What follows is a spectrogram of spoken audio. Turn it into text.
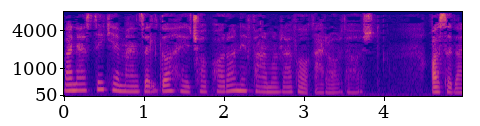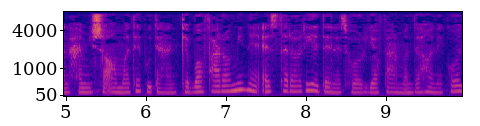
و نزدیک منزلگاه چاپاران فرمانروا قرار داشت. قاصدان همیشه آماده بودند که با فرامین استراری دنتور یا فرماندهان کل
